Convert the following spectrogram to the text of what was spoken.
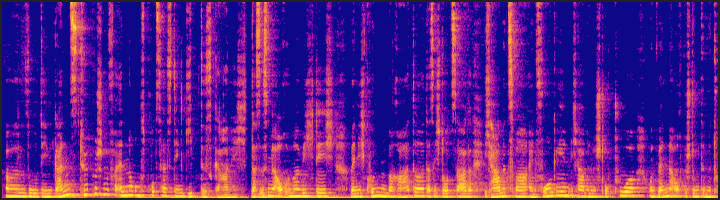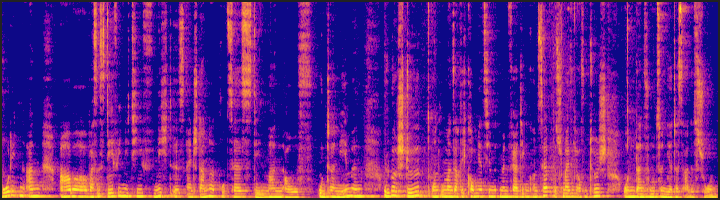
Äh, so den ganz typischen Veränderungsprozess, den gibt es gar nicht. Das ist mir auch immer wichtig, wenn ich Kunden berate, dass ich dort sage, ich habe zwar ein Vorgehen, ich habe eine Struktur und wende auch bestimmte Methodiken an, aber was es definitiv nicht ist, ein Standardprozess, den man auf Unternehmen überstülpt und wo man sagt, ich komme jetzt hier mit meinem fertigen Konzept, das schmeiße ich auf den Tisch und dann funktioniert das alles schon.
